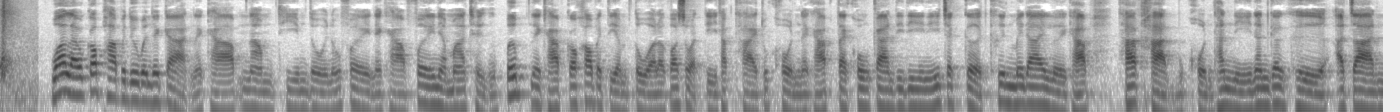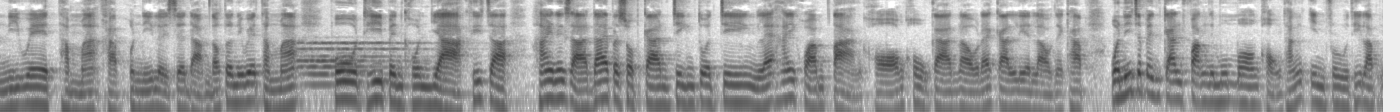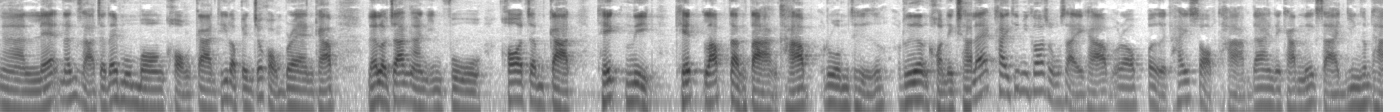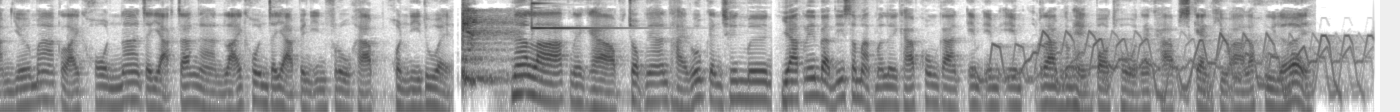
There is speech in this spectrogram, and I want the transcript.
ว่าแล้วก็พาไปดูบรรยากาศนะครับนำทีมโดยน้องเฟยนะครับ เฟยเนี่ยมาถึงปุ๊บนะครับก็เข้าไปเตรียมตัวแล้วก็สวัสดีทักทายทุกคนนะครับ แต่โครงการดีๆนี้จะเกิดขึ้นไม่ได้เลยครับ ถ้าขาดบุคคลท่านนี้นั่นก็คืออาจารย์นิเวศธรรมะครับ คนนี้เลยเสื้อดำดรนิเวศธรรมะ ผู้ที่เป็นคนอยากที่จะให้นักศึกษาได้ประสบการณ์จริงตัวจริง และให้ความต่างของโครงการเราและการเรียนเรานะครับ วันนี้จะเป็นการฟังในมุมมองของทั้งอินฟลูที่รับงาน และนักศึกษาจะได้มุมมองของการที่เราเป็นเจ้าของแบรนด์ครับ และเราจ้างงานอินฟูข้อจำกัดเทคนิค เคล็ดลับต่างๆครับ รวมถึงเรื่องคอนเน t ชันและใครที่มีข้อสงสัยครับ เราเปิดให้สอบถามได้นะครับนักศึกษายิงคำถามเยอะมากหลายคนน่าจะอยากจ้างงาน หลายคนจะอยากเป็นอินฟูครับ คนนี้ด้วยน่ารักนะครับ จบงานถ่ายรูปกันชื่นมื่นอยากเรียนแบบนี้สมัครมาเลยครับ โครงการ MMM รามคำแหงปอโทนะครับ สแกน QR แล้วคุยเลย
